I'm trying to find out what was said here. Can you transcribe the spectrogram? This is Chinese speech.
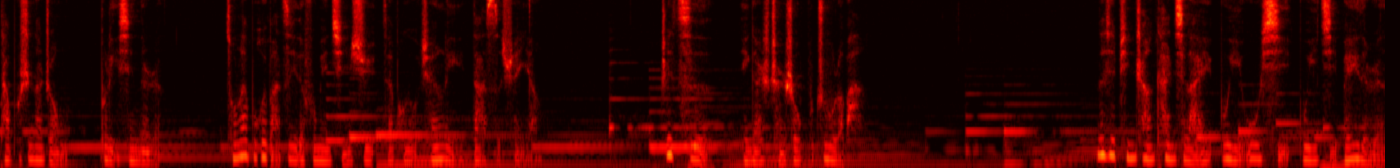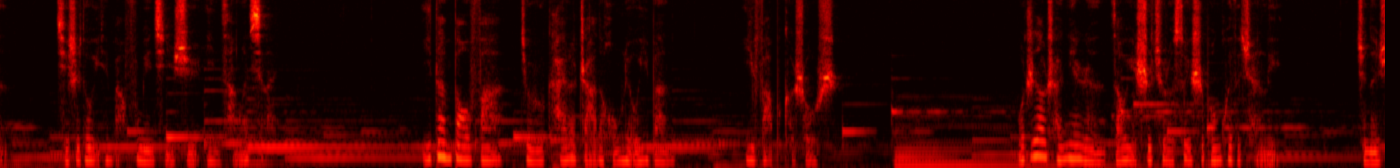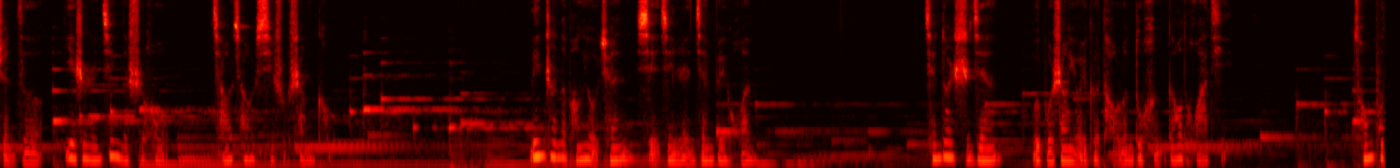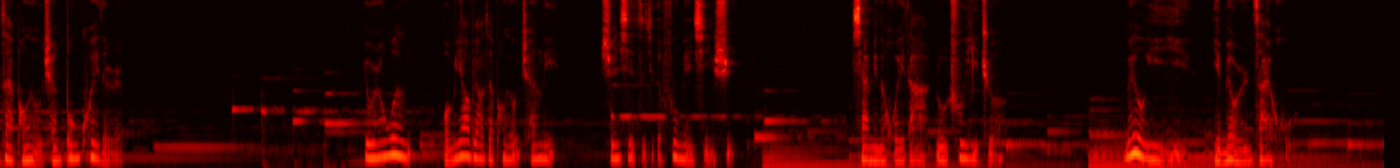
她不是那种不理性的人，从来不会把自己的负面情绪在朋友圈里大肆宣扬。这次应该是承受不住了吧。那些平常看起来不以物喜、不以己悲的人，其实都已经把负面情绪隐藏了起来。一旦爆发，就如开了闸的洪流一般，一发不可收拾。我知道成年人早已失去了随时崩溃的权利，只能选择夜深人静的时候，悄悄细数伤口。凌晨的朋友圈写尽人间悲欢。前段时间，微博上有一个讨论度很高的话题：从不在朋友圈崩溃的人。有人问我们要不要在朋友圈里宣泄自己的负面情绪？下面的回答如出一辙：没有意义，也没有人在乎。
